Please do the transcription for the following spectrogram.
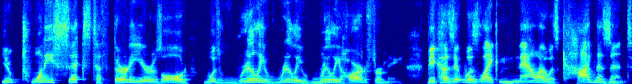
you know, 26 to 30 years old was really, really, really hard for me because it was like now I was cognizant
